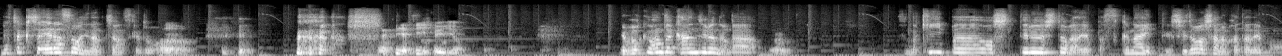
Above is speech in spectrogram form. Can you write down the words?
めちゃくちゃ偉そうになっちゃうんですけど、うん。いや、いいよいいよ。僕本当に感じるのが、うんそのキーパーを知ってる人がやっぱ少ないっていう指導者の方でも。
